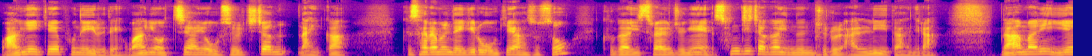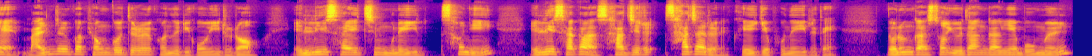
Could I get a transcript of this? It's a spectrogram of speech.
왕에게 보내 이르되 왕이 어찌하여 옷을 찢었나이까? 그 사람을 내게로 오게 하소서 그가 이스라엘 중에 선지자가 있는 줄을 알리이다 하니라. 나아만이 이에 말들과 병거들을 거느리고 이르러 엘리사의 집 문에 이- 서니 엘리사가 사지를, 사자를 그에게 보내 이르되 너는 가서 요단강에 몸을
